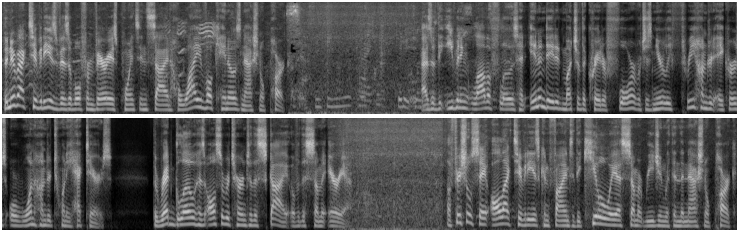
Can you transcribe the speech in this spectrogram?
The new activity is visible from various points inside Hawaii Volcanoes National Park. As of the evening, lava flows had inundated much of the crater floor, which is nearly 300 acres or 120 hectares. The red glow has also returned to the sky over the summit area. Officials say all activity is confined to the Kilauea summit region within the national park,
